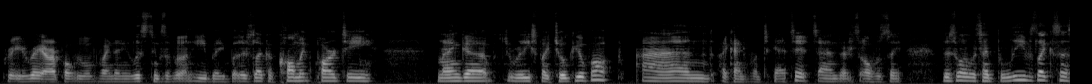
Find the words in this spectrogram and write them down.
pretty rare. I probably won't find any listings of it on eBay. But there's like a comic party manga released by Tokyopop, and I kind of want to get it. And there's obviously this one, which I believe is like a,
